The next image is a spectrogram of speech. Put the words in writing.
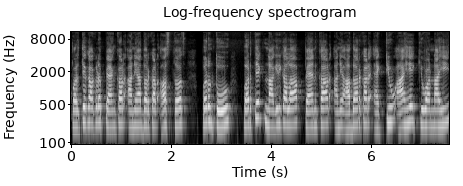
प्रत्येकाकडे पॅन कार्ड आणि आधार कार्ड असतंच परंतु प्रत्येक नागरिकाला पॅन कार्ड आणि आधार कार्ड ॲक्टिव्ह आहे किंवा नाही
